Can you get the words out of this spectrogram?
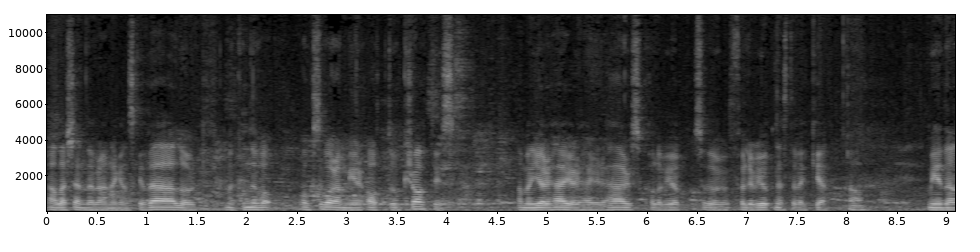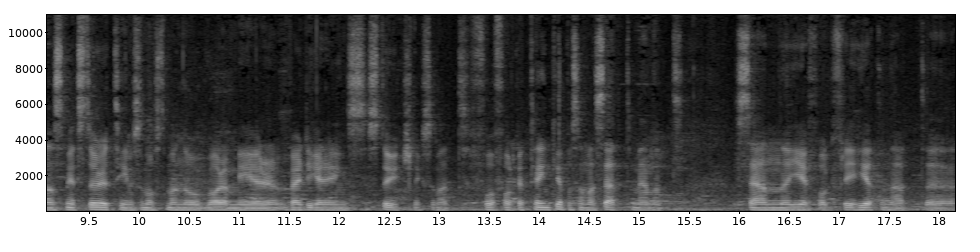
alla kände varandra ganska väl och man kunde också vara mer autokratisk. Ja, men gör det här, gör det här, gör det här så, kollar vi upp, så följer vi upp nästa vecka. Ja. Medan med ett större team så måste man nog vara mer värderingsstyrt. Liksom att få folk att tänka på samma sätt men att sen ge folk friheten att eh,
